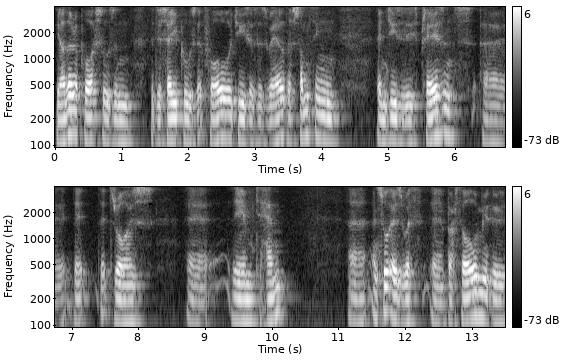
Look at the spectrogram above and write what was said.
the other apostles and the disciples that follow Jesus as well. There's something in Jesus' presence uh, that, that draws uh, them to him. Uh, and so it is with uh, Bartholomew, who,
